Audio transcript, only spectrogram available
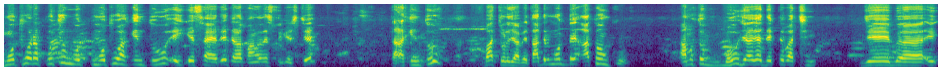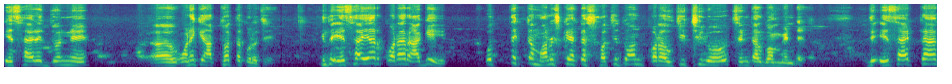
মথুয়ারা প্রচুর মথ- মথুয়া কিন্তু এই এসআইআর যারা বাংলাদেশ থেকে এসছে, তারা কিন্তু বাদ চলে যাবে। তাদের মধ্যে আতঙ্ক। আমরা তো বহু জায়গায় দেখতে পাচ্ছি যে এই এসআইআর এর জন্য অনেকে আত্মহত্যা করেছে। কিন্তু এসআইআর করার আগে প্রত্যেকটা মানুষকে একটা সচেতন করা উচিত ছিল সেন্ট্রাল গভর্নমেন্টের। যে এসআইআরটা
